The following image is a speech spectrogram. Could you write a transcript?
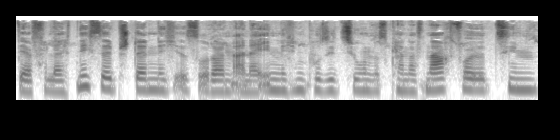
der vielleicht nicht selbstständig ist oder in einer ähnlichen Position ist, kann das nachvollziehen.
